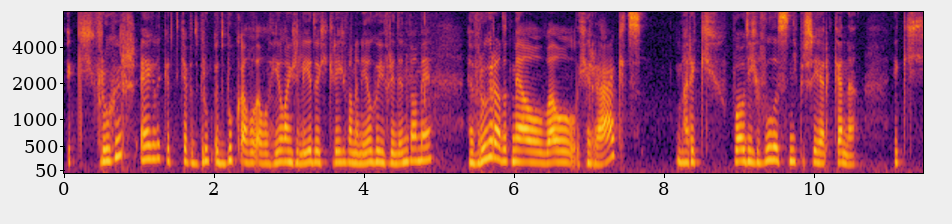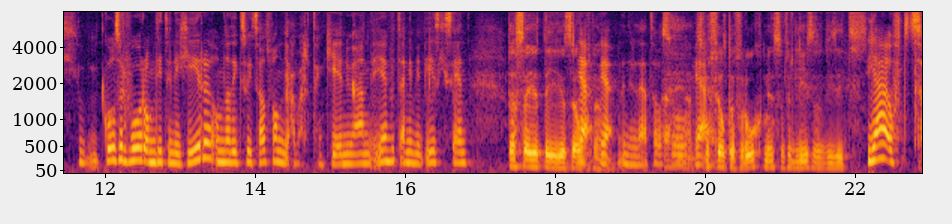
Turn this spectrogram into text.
ik vroeger eigenlijk... het- Ik heb het boek, het boek al, al heel lang geleden gekregen van een heel goede vriendin van mij. En vroeger had het mij al wel geraakt, maar ik wou die gevoelens niet per se herkennen. Ik koos ervoor om die te negeren, omdat ik zoiets had van... Ja, waar denk jij nu aan? Jij moet daar niet mee bezig zijn. Dat zei je tegen jezelf Ja, dan? ja, inderdaad. Dat was Ah, zo... ja, ja. is nog veel te vroeg. Mensen verliezen dat is iets... Ja, of het-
